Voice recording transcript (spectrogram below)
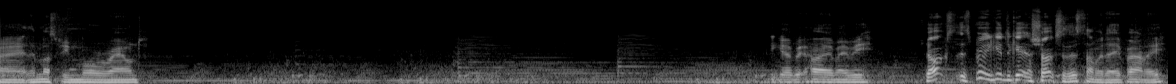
Alright, there must be more around. You go a bit higher, maybe. Sharks? It's pretty good to get in sharks at this time of day, apparently.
